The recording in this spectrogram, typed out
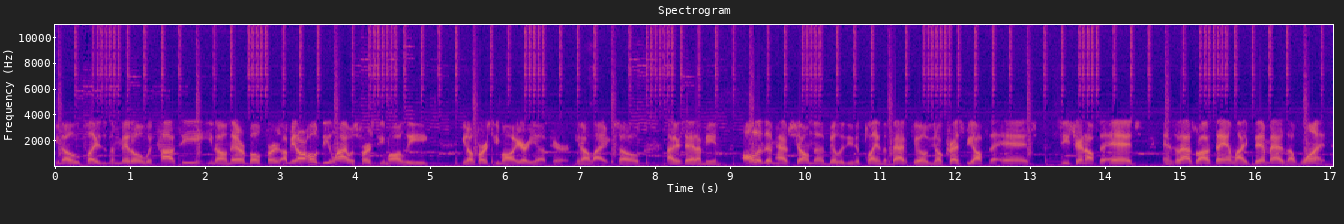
you know, who plays in the middle with Tasi. You know, and they were both first. I mean, our whole D line was first team all league. You know, first team all area up here. You know, like so. Like I said, I mean, all of them have shown the ability to play in the backfield. You know, Crespi off the edge, C Strand off the edge, and so that's why I was saying like them as a one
